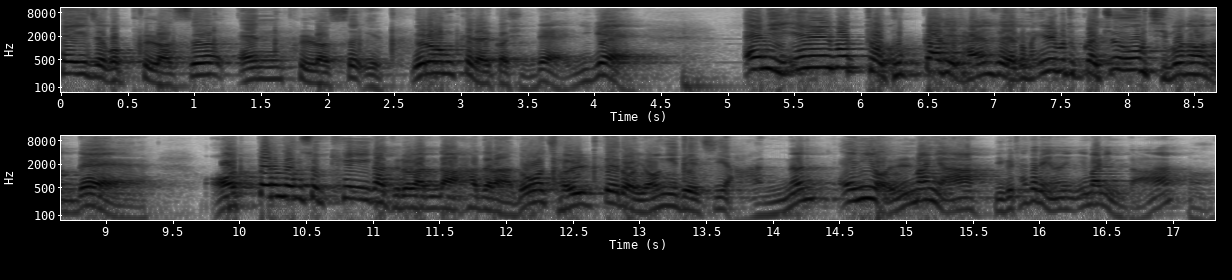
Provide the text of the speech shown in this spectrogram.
K제곱 플러스 N 플러스 1. 이렇게 될 것인데, 이게 n이 1부터 9까지 자연수예요. 그러면 1부터 9까지 쭉 집어넣었는데 어떤 정수 k가 들어간다 하더라도 절대로 0이 되지 않는 n이 얼마냐 이거 찾아내는 이 말입니다. 어.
